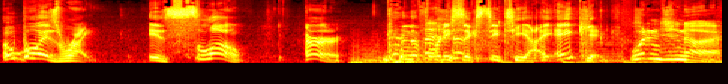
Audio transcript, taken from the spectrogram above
oh boy, is right, is slow. Er, than the 4060 Ti 8 gig. Wouldn't you know?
